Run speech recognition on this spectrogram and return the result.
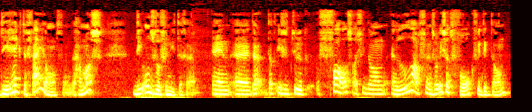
directe vijand. De Hamas die ons wil vernietigen. En uh, dat, dat is natuurlijk vals als je dan een laf, en zo is het volk, vind ik dan,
